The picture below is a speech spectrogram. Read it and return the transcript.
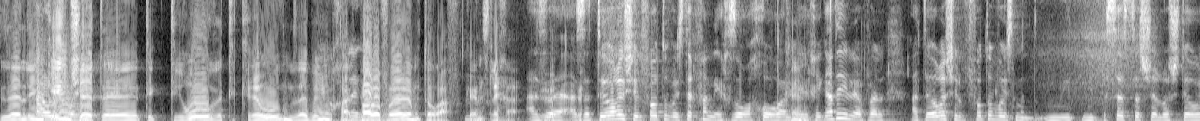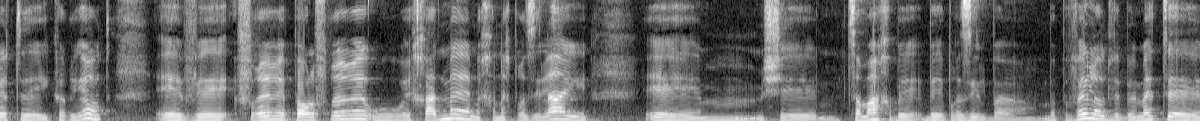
זה לינקים שתראו ותקראו, זה במיוחד, פאולו פררה מטורף, כן, סליחה. אז התיאוריה של photovoice, תכף אני אחזור אחורה כן. לאיך הגעתי אליה, אבל התיאוריה של פוטו-וויס מתבססת על שלוש תיאוריות אה, עיקריות, אה, ופררה, פאולו פררה הוא אחד מהם, מחנך ברזילאי, אה, שצמח בברזיל בפבלות, ובאמת אה,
